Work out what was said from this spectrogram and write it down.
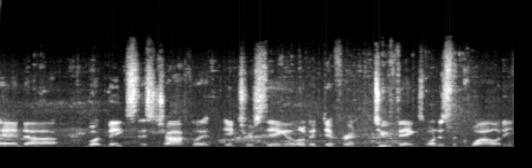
And uh, what makes this chocolate interesting and a little bit different, two things. One is the quality.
